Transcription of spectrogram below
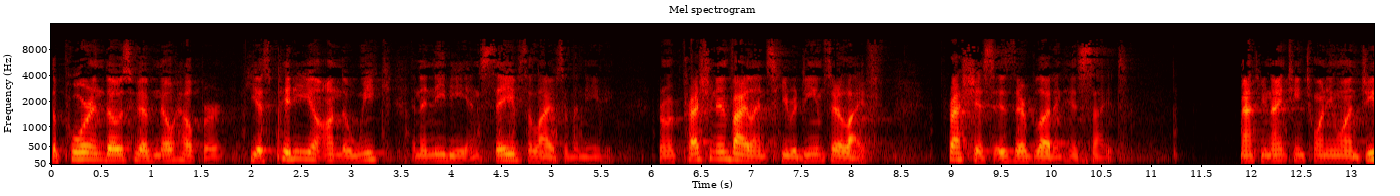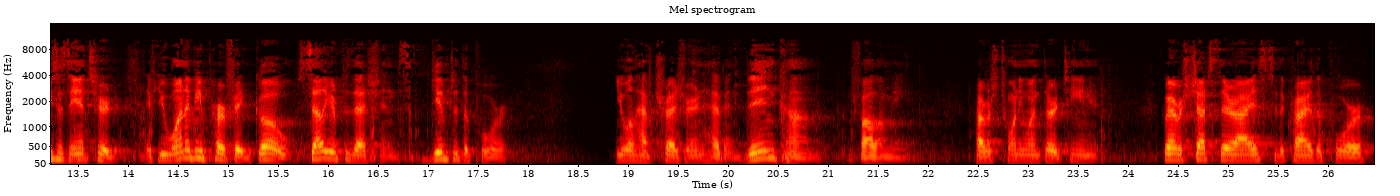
the poor and those who have no helper. He has pity on the weak and the needy and saves the lives of the needy. From oppression and violence, he redeems their life. Precious is their blood in his sight. Matthew 19, 21. Jesus answered, If you want to be perfect, go, sell your possessions, give to the poor. You will have treasure in heaven. Then come and follow me. Proverbs 21, 13. Whoever shuts their eyes to the cry of the poor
